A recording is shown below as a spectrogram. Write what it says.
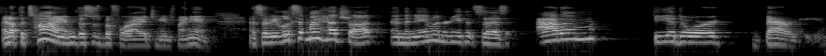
And at the time, this was before I had changed my name. And so he looks at my headshot, and the name underneath it says Adam Theodore Barry,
